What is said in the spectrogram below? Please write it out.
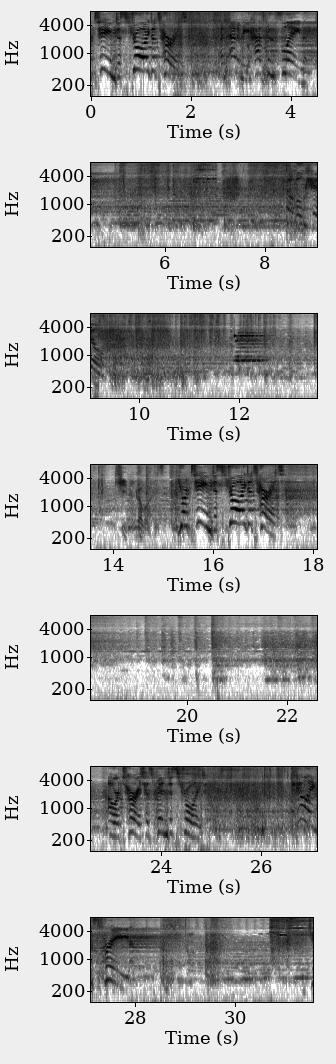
Your team destroyed a turret. An enemy has been slain. Double kill. Your team destroyed a turret. Our turret has been destroyed. Killing spree!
